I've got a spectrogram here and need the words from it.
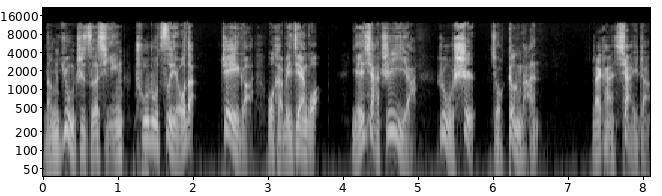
能用之则行，出入自由的，这个我可没见过。言下之意啊，入世就更难。来看下一章。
